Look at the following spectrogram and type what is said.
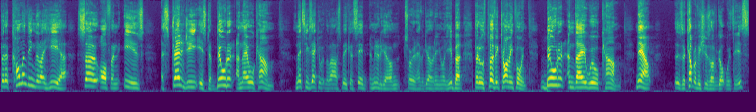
But a common thing that I hear so often is a strategy is to build it and they will come. And that's exactly what the last speaker said a minute ago. I'm sorry to have a go at anyone here, but, but it was perfect timing for him. Build it and they will come. Now, there's a couple of issues I've got with this.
